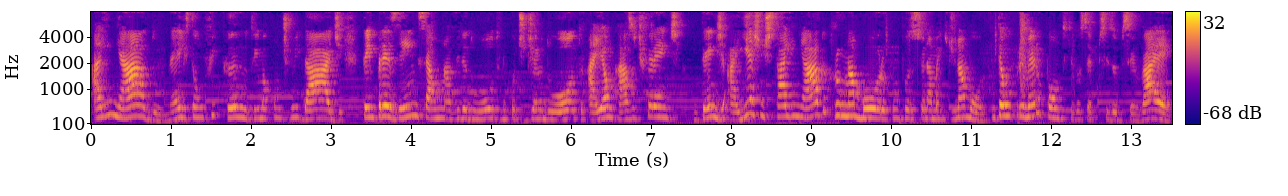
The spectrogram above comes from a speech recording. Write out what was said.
alinhado, né? Eles estão ficando, tem uma continuidade, tem presença um na vida do outro, no cotidiano do outro aí é um caso diferente, entende? Aí a gente tá alinhado para um namoro, para um posicionamento de namoro. Então, o primeiro ponto que você precisa observar é:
